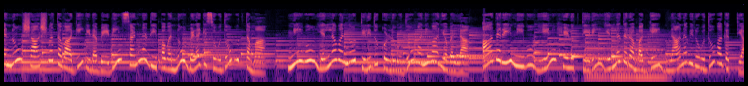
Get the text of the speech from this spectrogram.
ಕತ್ತಲೆಯನ್ನು ಶಾಶ್ವತವಾಗಿ ಇಡಬೇಡಿ. ಸಣ್ಣ ದೀಪವನ್ನು ಬೆಳಗಿಸುವುದು ಉತ್ತಮ. ನೀವು ಎಲ್ಲವನ್ನೂ ತಿಳಿದುಕೊಳ್ಳುವುದು ಅನಿವಾರ್ಯವಲ್ಲ. ಆದರೆ ನೀವು ಏನು ಹೇಳುತ್ತೀರಿ ಎಲ್ಲದರ ಬಗ್ಗೆ ಜ್ಞಾನವಿರುವುದು ಅಗತ್ಯ.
